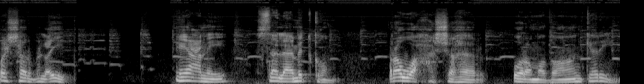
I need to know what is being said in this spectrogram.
بشر بالعيد يعني سلامتكم روح الشهر ورمضان كريم.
